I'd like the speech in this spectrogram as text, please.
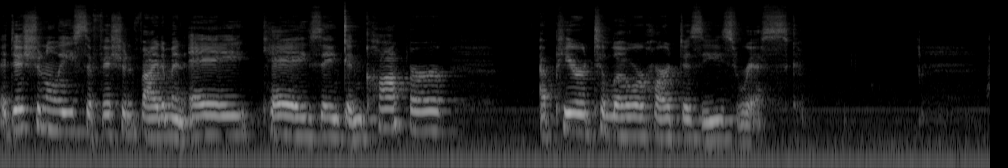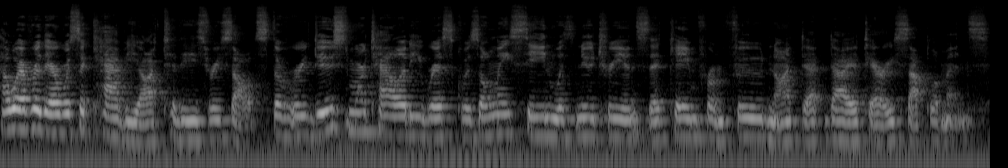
Additionally, sufficient vitamin A, K, zinc, and copper appeared to lower heart disease risk. However, there was a caveat to these results. The reduced mortality risk was only seen with nutrients that came from food, not di- dietary supplements.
